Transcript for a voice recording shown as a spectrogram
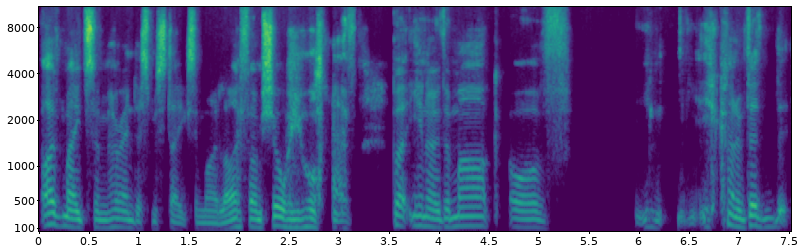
I've made some horrendous mistakes in my life. I'm sure we all have. But, you know, the mark of you, you kind of the,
